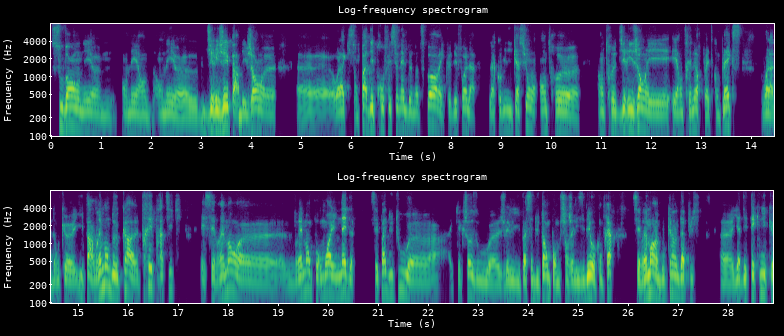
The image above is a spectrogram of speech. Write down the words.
souvent on est, euh, on est, on est euh, dirigé par des gens euh, euh, voilà, qui ne sont pas des professionnels de notre sport et que des fois la, la communication entre, euh, entre dirigeants et, et entraîneurs peut être complexe. Voilà, donc euh, il part vraiment de cas euh, très pratiques et c'est vraiment, euh, vraiment pour moi une aide. C'est pas du tout euh, quelque chose où euh, je vais y passer du temps pour me changer les idées. Au contraire, c'est vraiment un bouquin d'appui. Euh, Il y a des techniques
